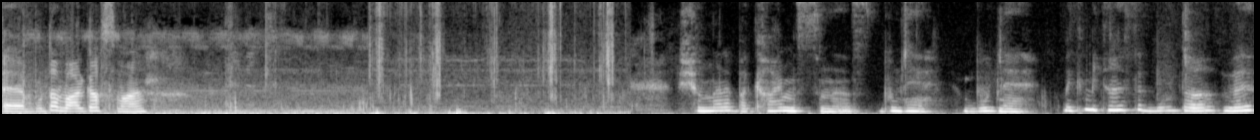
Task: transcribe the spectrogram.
Ee, burada Vargas var. Şunlara bakar mısınız? Bu ne? Bu ne? Bakın bir tanesi de burada ve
